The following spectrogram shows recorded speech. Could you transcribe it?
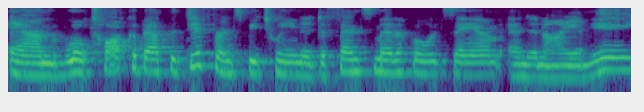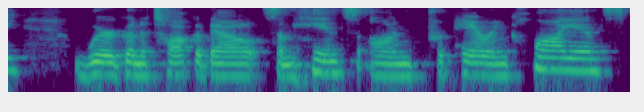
And we'll talk about the difference between a defense medical exam and an IME. We're going to talk about some hints on preparing clients,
